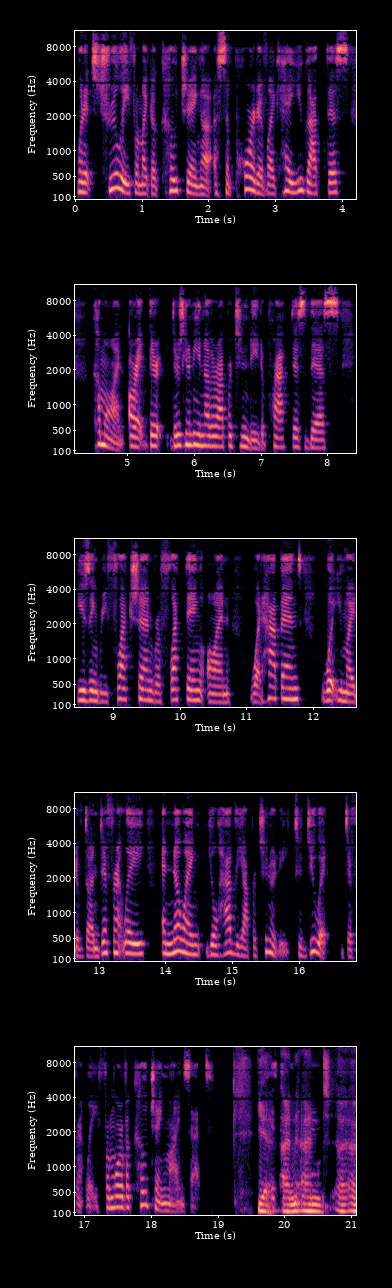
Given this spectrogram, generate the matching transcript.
when it's truly from like a coaching a, a supportive like hey you got this come on. All right there there's going to be another opportunity to practice this using reflection reflecting on what happened what you might have done differently and knowing you'll have the opportunity to do it differently from more of a coaching mindset. Yeah and and uh, uh,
